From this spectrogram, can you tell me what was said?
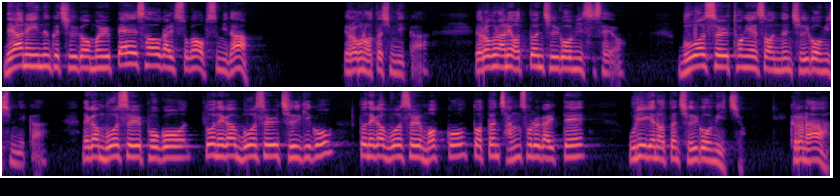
내 안에 있는 그 즐거움을 뺏어갈 수가 없습니다. 여러분 어떠십니까? 여러분 안에 어떤 즐거움이 있으세요? 무엇을 통해서 얻는 즐거움이십니까? 내가 무엇을 보고 또 내가 무엇을 즐기고 또 내가 무엇을 먹고 또 어떤 장소를 갈 때 우리에게는 어떤 즐거움이 있죠. 그러나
